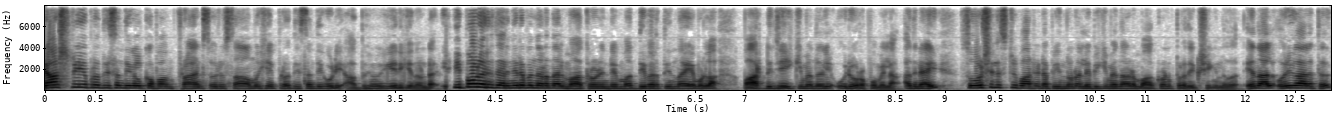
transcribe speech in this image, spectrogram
രാഷ്ട്രീയ പ്രതിസന്ധികൾക്കൊപ്പം ഫ്രാൻസ് ഒരു സാമൂഹ്യ പ്രതിസന്ധി കൂടി അഭിമുഖീകരിക്കുന്നുണ്ട്. ഇപ്പോൾ ഒരു തെരഞ്ഞെടുപ്പ് നടന്നാൽ മാക്രോണിന്റെ മധ്യവർത്തി നയമുള്ള പാർട്ടി ജയിക്കുമെന്നതിൽ ഒരു ഉറപ്പുമില്ല. അതിനായി സോഷ്യലിസ്റ്റ് പാർട്ടിയുടെ പിന്തുണ ലഭിക്കുമെന്നാണ് മാക്രോൺ പ്രതീക്ഷിക്കുന്നത്. എന്നാൽ ഒരു കാലത്ത്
